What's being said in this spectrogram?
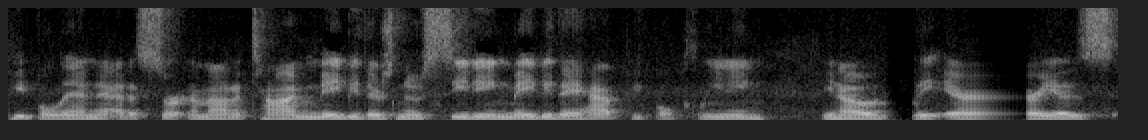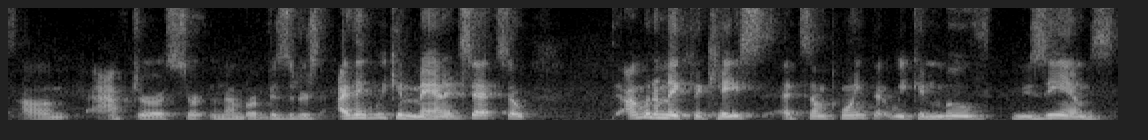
people in at a certain amount of time. Maybe there's no seating. Maybe they have people cleaning, you know, the areas um, after a certain number of visitors. I think we can manage that. So I'm going to make the case at some point that we can move museums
